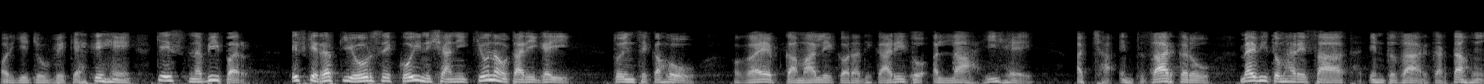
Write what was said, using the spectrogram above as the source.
और ये जो वे कहते हैं कि इस नबी पर इसके रब की ओर से कोई निशानी क्यों न उतारी गई तो इनसे कहो गैब का मालिक और अधिकारी तो अल्लाह ही है अच्छा इंतजार करो मैं भी तुम्हारे साथ इंतजार करता हूँ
